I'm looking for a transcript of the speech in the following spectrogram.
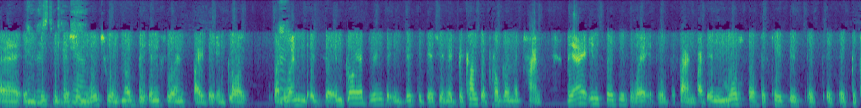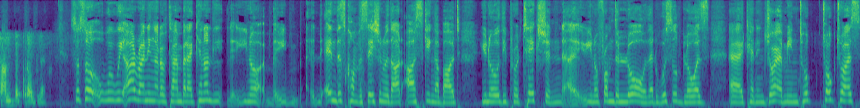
uh, investigation, yeah. which will not be influenced by the employee. But mm. when it's the employer doing the investigation, it becomes a problem at times. There are instances where it will be fine, but in most of the cases, it, it, it, becomes a problem. So, so we are running out of time, but I cannot, you know, end this conversation without asking about, you know, the protection, uh, you know, from the law that whistleblowers uh, can enjoy. I mean, talk talk to us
